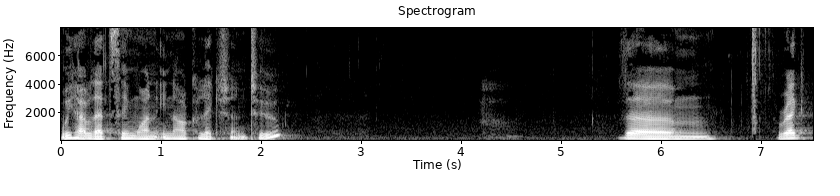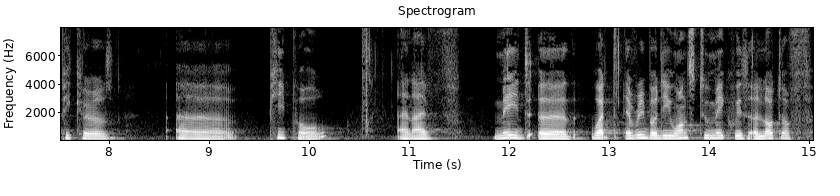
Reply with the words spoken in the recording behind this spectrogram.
We have that same one in our collection too. The um, rag pickers uh, people, and I've made uh, what everybody wants to make with a lot of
